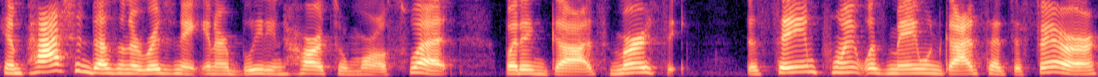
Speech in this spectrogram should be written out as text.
Compassion doesn't originate in our bleeding hearts or moral sweat, but in God's mercy. The same point was made when God said to Pharaoh,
